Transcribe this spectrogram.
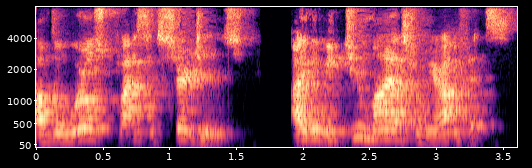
of the world's plastic surgeons are going to be two miles from your office.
